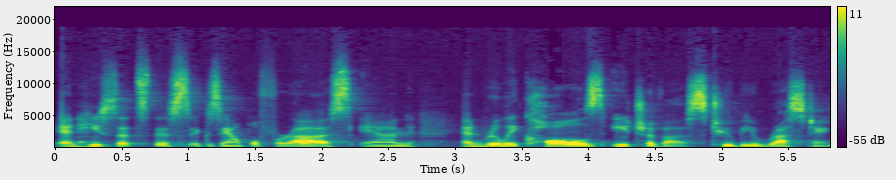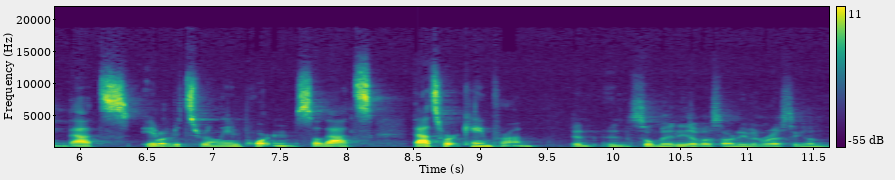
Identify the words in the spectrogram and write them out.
And he sets this example for us and and really calls each of us to be resting. That's it, Right. it's really important. So that's that's where it came from. And, and so many of us aren't even resting on,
